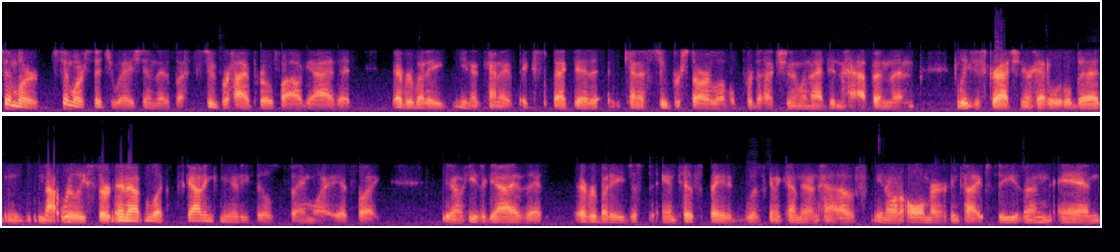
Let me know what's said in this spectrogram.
similar similar situation. There's a super high profile guy that everybody you know kind of expected, kind of superstar level production. When that didn't happen, then leaves you scratching your head a little bit and not really certain. And uh, look, scouting community feels the same way. It's like, you know, he's a guy that everybody just anticipated was going to come in and have, you know, an All American type season, and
